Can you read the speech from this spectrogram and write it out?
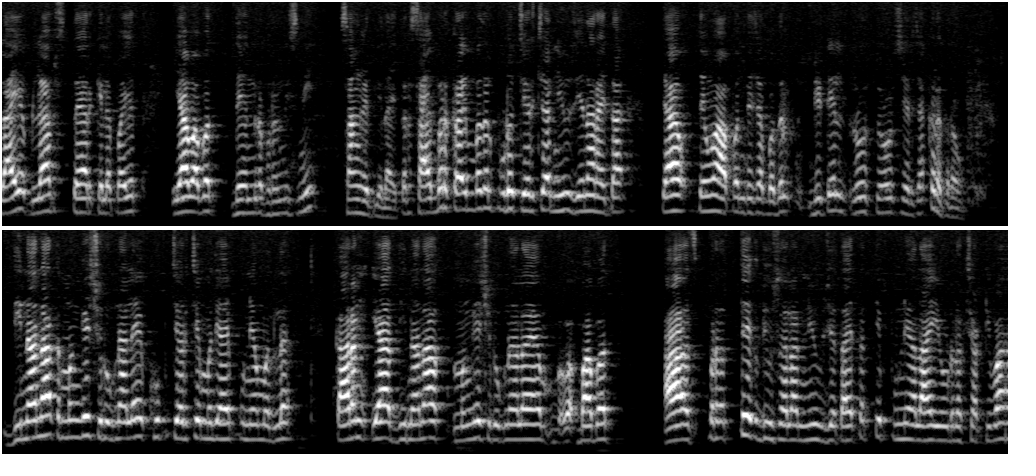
लाईव्ह लॅब्स तयार केल्या पाहिजेत. याबाबत देवेंद्र फडणवीसनी सांगितलेलं आहे. तर सायबर क्राईमबद्दल पुढं चर्चा न्यूज येणार आहेत त्या तेव्हा आपण त्याच्याबद्दल डिटेल रोज रोज चर्चा करत राहू. दीनानाथ मंगेश रुग्णालय खूप चर्चेमध्ये आहे पुण्यामधलं. कारण या दीनानाथ मंगेश रुग्णालयाबाबत आज प्रत्येक दिवसाला न्यूज येत आहे. तर ते पुण्याला आहे एवढं लक्षात ठेवा.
